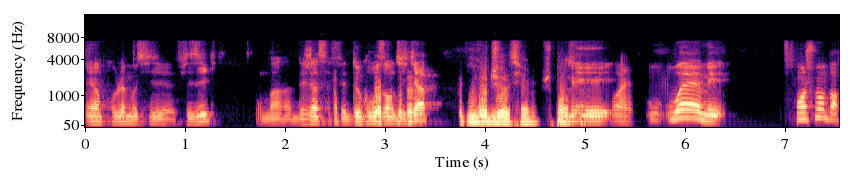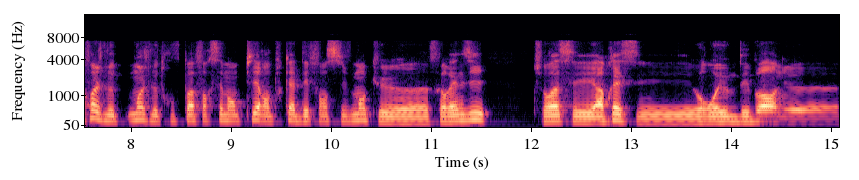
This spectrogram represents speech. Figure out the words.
et un problème aussi euh, physique. Bon ben, déjà, ça fait deux gros handicaps. Au niveau de jeu aussi, hein, je pense. Mais Ouais. ouais, mais franchement, parfois, je le, moi, je le trouve pas forcément pire, en tout cas défensivement, que euh, Florenzi. Tu vois, c'est après, c'est au royaume des borgnes. euh,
